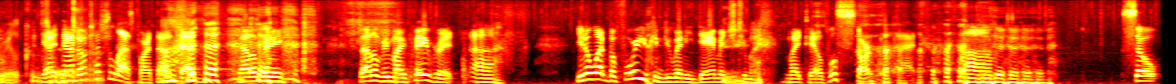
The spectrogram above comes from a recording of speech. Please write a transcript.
real quick. Yeah, now don't touch the last part. That, that that'll be that'll be my favorite. Uh, you know what? Before you can do any damage to my my tails, we'll start with that. Um, so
